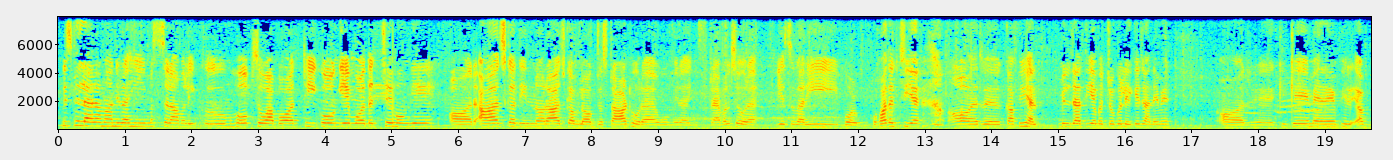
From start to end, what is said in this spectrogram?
बिसमीम अल्लाम होप सो आप बहुत ठीक होंगे, बहुत अच्छे होंगे। और आज का दिन और आज का व्लॉग जो स्टार्ट हो रहा है, वो मेरा इस ट्रैवल से हो रहा है। ये सवारी बहुत अच्छी है और काफ़ी हेल्प मिल जाती है बच्चों को लेके जाने में। और क्योंकि मैंने फिर अब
